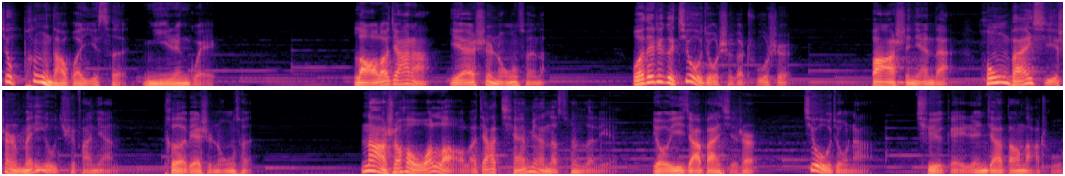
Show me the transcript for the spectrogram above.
就碰到过一次泥人鬼。姥姥家呢也是农村的，我的这个舅舅是个厨师，八十年代。红白喜事没有去饭店，特别是农村。那时候我姥姥家前面的村子里有一家办喜事舅舅呢去给人家当大厨。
